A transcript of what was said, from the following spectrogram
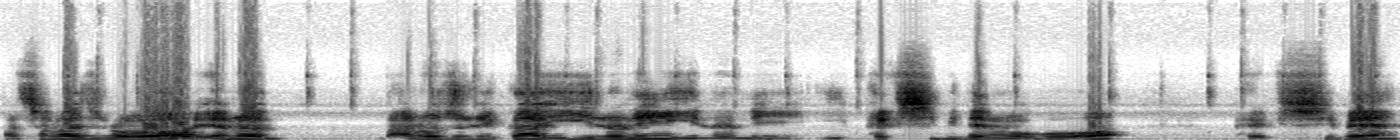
마찬가지로 얘는 나눠주니까 2른이 1른이 110이 되는 거고 110에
